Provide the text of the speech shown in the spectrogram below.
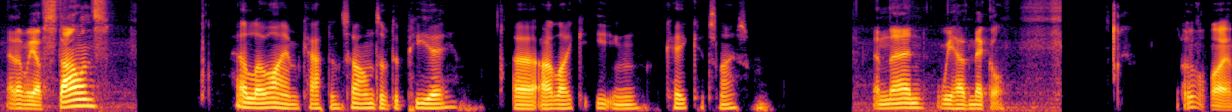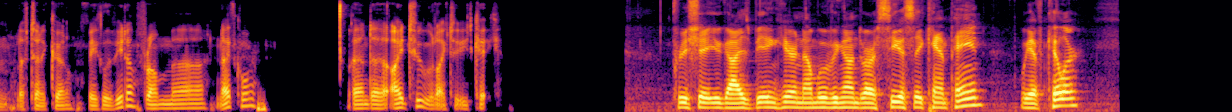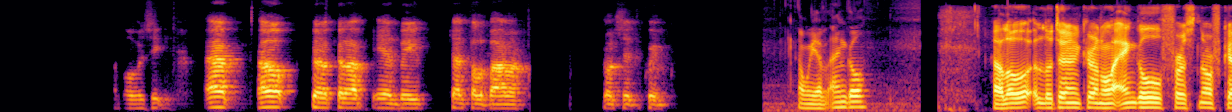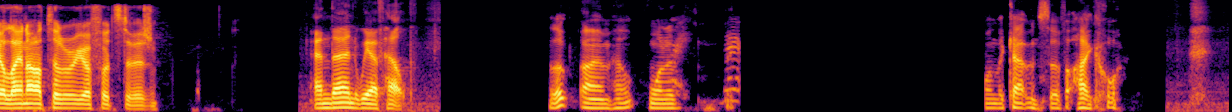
And then we have Stalins. Hello, I am Captain Stalins of the PA. Uh, I like eating cake, it's nice. And then we have Mikkel. Hello, I am Lieutenant Colonel Mikkel Vida from uh, Ninth Corps, and uh, I too like to eat cake. Appreciate you guys being here. Now moving on to our CSA campaign, we have Killer. Always eating. Uh, hello, Colonel Killer, A and B, 10th Alabama. God save the Queen. And we have Engel. Hello, Lieutenant Colonel Engel, 1st North Carolina Artillery of Foots Division. And then we have Help. Hello, I'm Help, one of one of the captains of I Corps.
